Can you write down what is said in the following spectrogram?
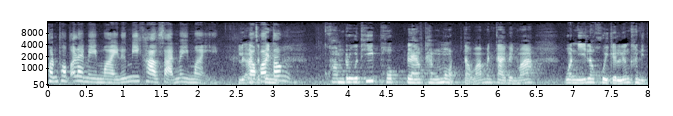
ค้นพบอะไรใหม่ ๆ หรือมีข่าวสารใหม่หรือๆอาเราจจะก็เป็นต้องความรู้ที่พบแล้วทั้งหมด แต่ว่ามันกลายเป็นว่า วันนี้เราคุยกันเรื่องคณิต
